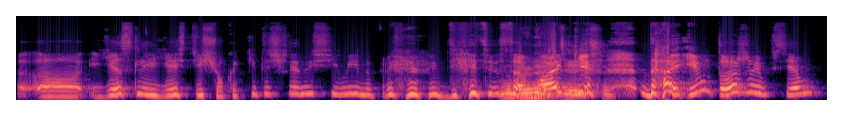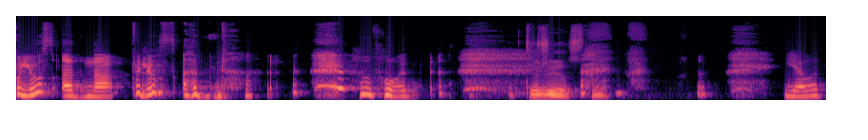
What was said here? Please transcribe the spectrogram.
Э, Если есть еще какие-то члены семьи, например, дети, Например, собаки, дети. да, им тоже всем плюс одна, плюс одна. Вот. Интересно. Я вот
